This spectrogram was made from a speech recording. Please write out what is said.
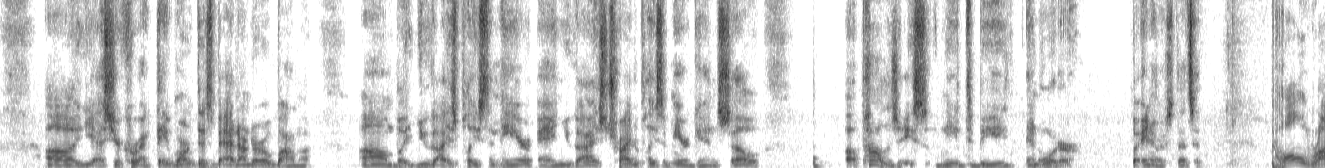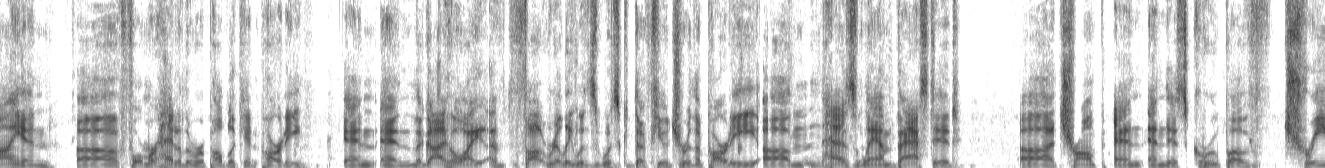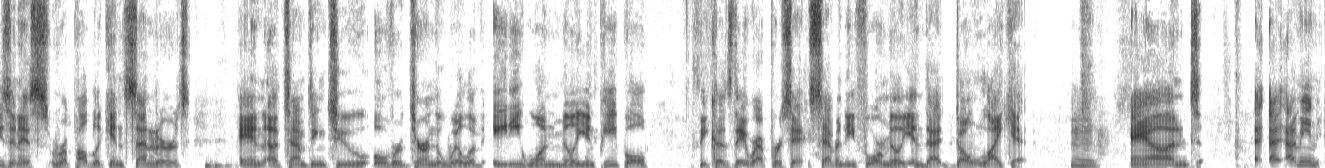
uh, yes, you're correct. They weren't this bad under Obama, um, but you guys placed them here and you guys try to place them here again. So, apologies need to be in order. But, anyways, that's it. Paul Ryan, uh, former head of the Republican Party, and and the guy who I, I thought really was was the future of the party, um, has lambasted uh, Trump and and this group of treasonous Republican senators in attempting to overturn the will of 81 million people because they represent 74 million that don't like it. Hmm. And I- I, mean,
